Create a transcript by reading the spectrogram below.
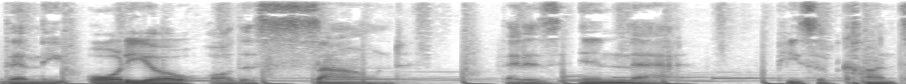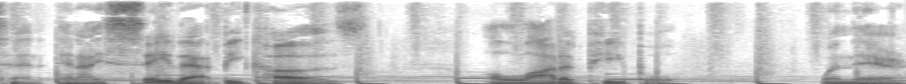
than the audio or the sound that is in that piece of content. And I say that because a lot of people, when they're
